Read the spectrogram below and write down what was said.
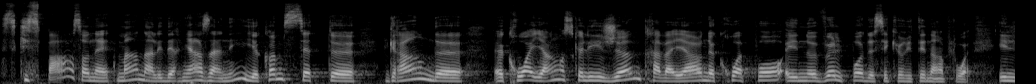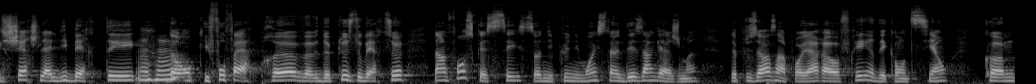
ce qui se passe honnêtement dans les dernières années, il y a comme cette euh, grande euh, croyance que les jeunes travailleurs ne croient pas et ne veulent pas de sécurité d'emploi. Ils cherchent la liberté, Mm-hmm. donc il faut faire preuve de plus d'ouverture. Dans le fond, ce que c'est, ça, ni plus ni moins, c'est un désengagement de plusieurs employeurs à offrir des conditions comme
